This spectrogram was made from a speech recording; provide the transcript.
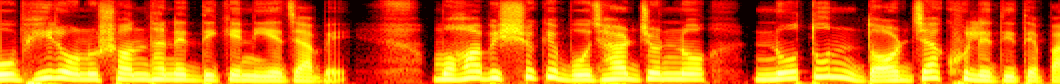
গভীর অনুসন্ধানের দিকে নিয়ে যাবে। মহাবিশ্বকে বোঝার জন্য নতুন দরজা খুলে দিতে পারে।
